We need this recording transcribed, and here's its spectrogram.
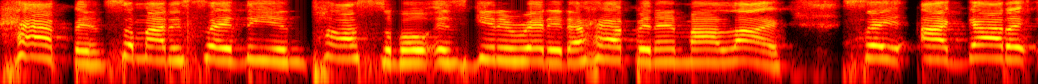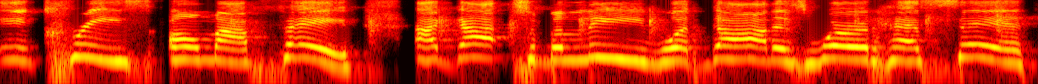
happen? Somebody say the impossible is getting ready to happen in my life. Say, I got to increase on my faith. I got to believe what God, God's word has said.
